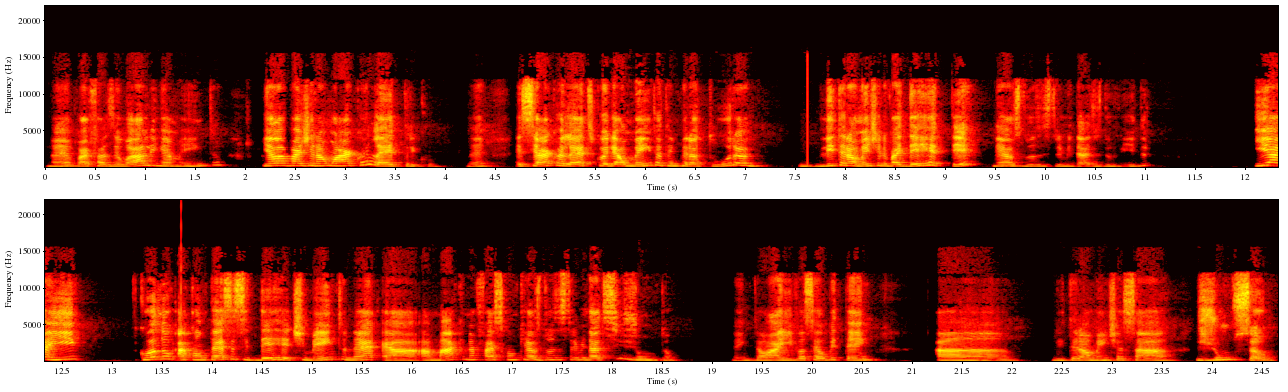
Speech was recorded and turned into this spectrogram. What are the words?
né? Vai fazer o alinhamento e ela vai gerar um arco elétrico, né? esse arco elétrico ele aumenta a temperatura, literalmente ele vai derreter né, as duas extremidades do vidro. E aí, quando acontece esse derretimento, né, a, a máquina faz com que as duas extremidades se juntam. Então aí você obtém a, literalmente essa junção.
